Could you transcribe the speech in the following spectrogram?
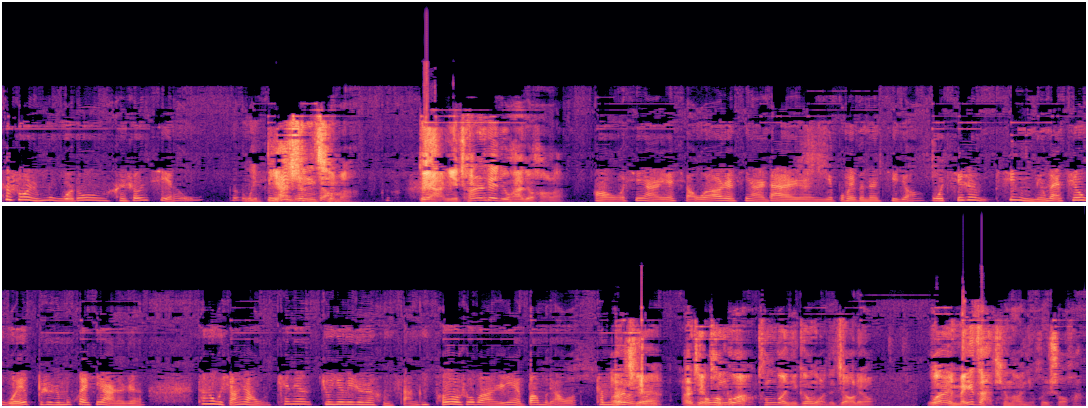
她说什么我都很生气。你别生气。嘛。对呀、你承认这句话就好了。哦，我心眼儿也小，我要是心眼儿大的人，也不会跟她计较。我其实心里明白，其实我也不是什么坏心眼儿的人，但是我想想，我天天就因为这事很烦，跟朋友说吧，人家也帮不了我，他们而且而且通过通过你跟我的交流，我也没咋听到你会说话。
